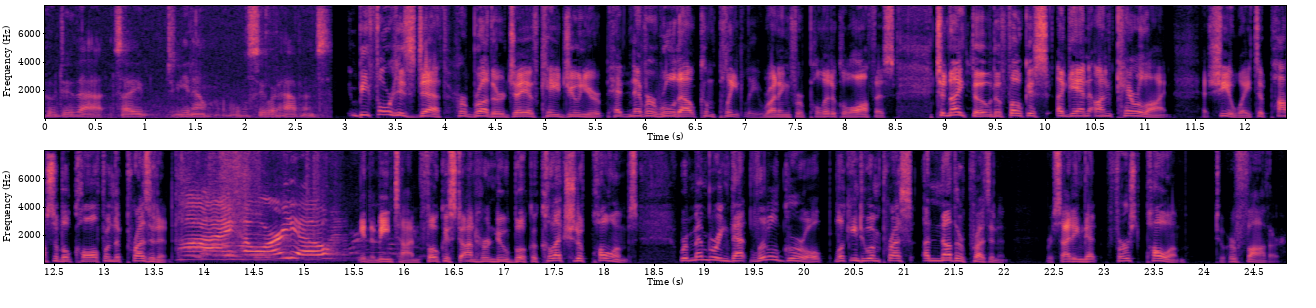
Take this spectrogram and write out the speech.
who do that. So I, you know, we'll see what happens. Before his death, her brother, JFK Jr., had never ruled out completely running for political office. Tonight, though, the focus again on Caroline as she awaits a possible call from the president. Hi, how are you? In the meantime, focused on her new book, a collection of poems, remembering that little girl looking to impress another president, reciting that first poem to her father.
